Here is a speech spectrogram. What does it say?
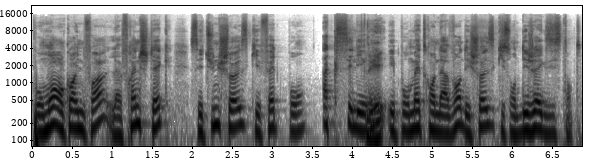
Pour moi, encore une fois, la French Tech, c'est une chose qui est faite pour accélérer Oui. et pour mettre en avant des choses qui sont déjà existantes.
